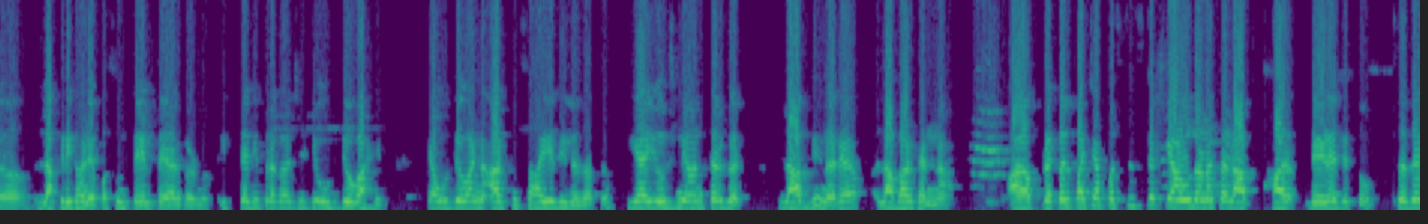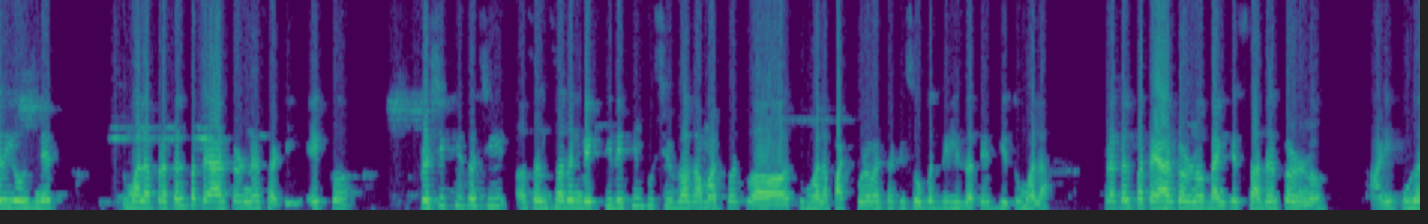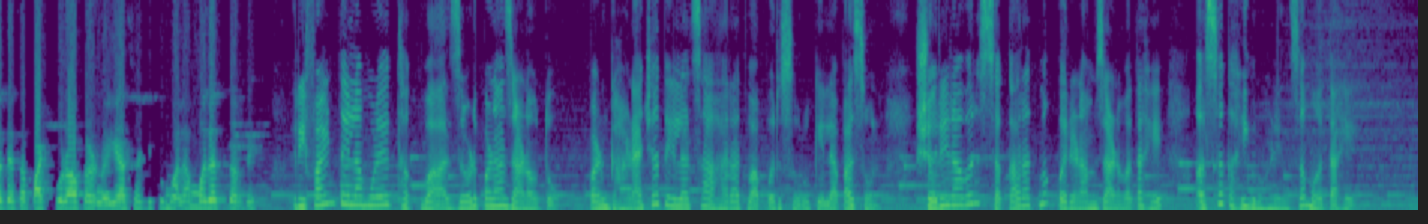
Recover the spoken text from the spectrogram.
लाकडी घाण्यापासून तेल तयार करणं इत्यादी प्रकारचे जे उद्योग आहेत त्या उद्योगांना अर्थसहाय्य दिलं जातं. या योजनेअंतर्गत लाभ घेणाऱ्या लाभार्थ्यांना प्रकल्पाच्या पस्तीस टक्के अनुदानाचा लाभ हा देण्यात येतो. सदर योजनेत तुम्हाला प्रकल्प तयार करण्यासाठी एक प्रशिक्षित अशी संसाधन व्यक्ती देखील कृषी विभागामार्फत तुम्हाला पाठपुराव्यासाठी सोबत दिली जाते जे तुम्हाला प्रकल्प तयार करणं बँकेत सादर करणं आणि पुढे त्याचा पाठपुरावा करणं यासाठी तुम्हाला मदत करते. रिफाईंड तेलामुळे थकवा जडपणा जाणवतो. पण घाण्याच्या तेलाचा आहारात वापर सुरू केल्यापासून शरीरावर सकारात्मक परिणाम जाणवत आहे असं काही गृहिणींचं मत आहे.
